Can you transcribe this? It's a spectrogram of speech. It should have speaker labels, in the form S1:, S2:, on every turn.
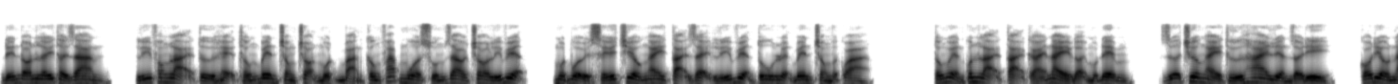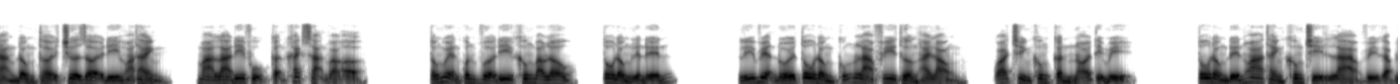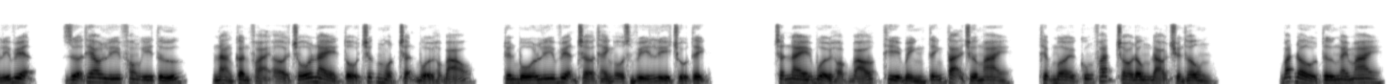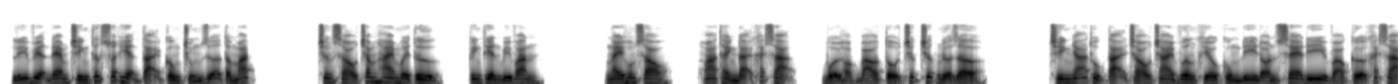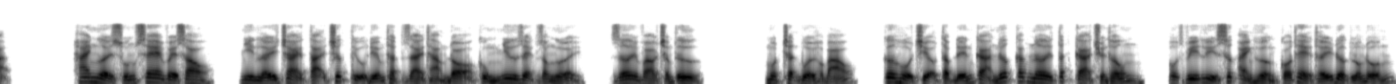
S1: Đến đón lấy thời gian, Lý Phong lại từ hệ thống bên trong chọn một bản công pháp mua xuống giao cho Lý Viện, một buổi xế chiều ngay tại dạy Lý Viện tu luyện bên trong vượt qua. Tống Nguyễn Quân lại tại cái này đợi một đêm, giữa trưa ngày thứ hai liền rời đi, có điều nàng đồng thời chưa rời đi Hoa Thành, mà là đi phụ cận khách sạn và ở. Tống Nguyễn Quân vừa đi không bao lâu, Tô Đồng liền đến. Lý Viện đối Tô Đồng cũng là phi thường hài lòng, quá trình không cần nói tỉ mỉ. Tô Đồng đến Hoa Thành không chỉ là vì gặp Lý Viện, dựa theo Lý Phong ý tứ, nàng cần phải ở chỗ này tổ chức một trận buổi họp báo, tuyên bố Lý Viện trở thành ổ vì lì chủ tịch. Trận này buổi họp báo thì bình tĩnh tại trưa mai, thiệp mời cũng phát cho đông đảo truyền thông. Bắt đầu từ ngày mai, Lý Viện đem chính thức xuất hiện tại công chúng giữa tầm mắt. Chương 624, Kinh Thiên Bí Văn. Ngày hôm sau, Hoa Thành Đại Khách sạn, buổi họp báo tổ chức trước nửa giờ. Trình Nhã thuộc tại cháu trai Vương Khiếu cùng đi đón xe đi vào cửa khách sạn. Hai người xuống xe về sau, nhìn lấy trải tại trước tiểu điếm thật dài thảm đỏ cùng như dệt dòng người, rơi vào trầm tư. Một trận buổi họp báo, cơ hội triệu tập đến cả nước các nơi tất cả truyền thông, hột vĩ lì sức ảnh hưởng có thể thấy được lồn đốm.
